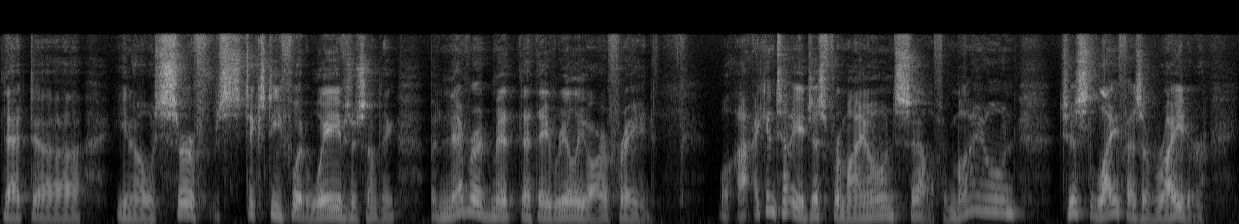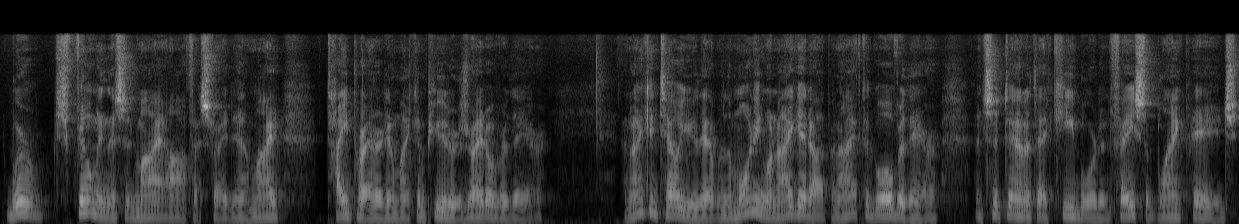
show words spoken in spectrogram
that uh, you know surf 60 foot waves or something, but never admit that they really are afraid. Well, I, I can tell you just for my own self and my own just life as a writer. We're filming this in my office right now. My typewriter, you know, my computer is right over there. And I can tell you that in the morning when I get up and I have to go over there and sit down at that keyboard and face a blank page,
